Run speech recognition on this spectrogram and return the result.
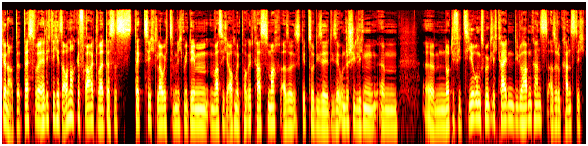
Genau, das hätte ich dich jetzt auch noch gefragt, weil das ist, deckt sich, glaube ich, ziemlich mit dem, was ich auch mit Pocketcasts mache. Also es gibt so diese, diese unterschiedlichen ähm, ähm, Notifizierungsmöglichkeiten, die du haben kannst. Also du kannst dich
